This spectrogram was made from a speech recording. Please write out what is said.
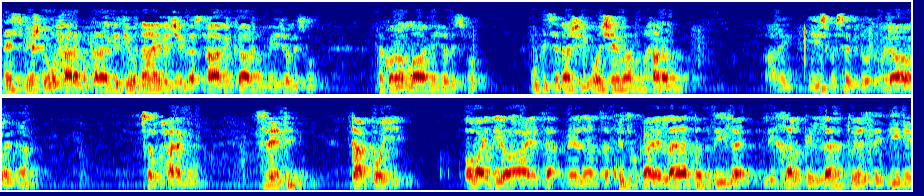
Ne smiješ ga u haramu, kada je vidio najvećeg sahabi, kažu, vidjeli smo, tako na Allah, vidjeli smo ubice naših očeva u haramu, ali nismo sebi dozvoljavali da se u haramu svetimo. Tako i ovaj dio ajeta vezan za fitru kaže la tabdile li halki Allah, to jest li dini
